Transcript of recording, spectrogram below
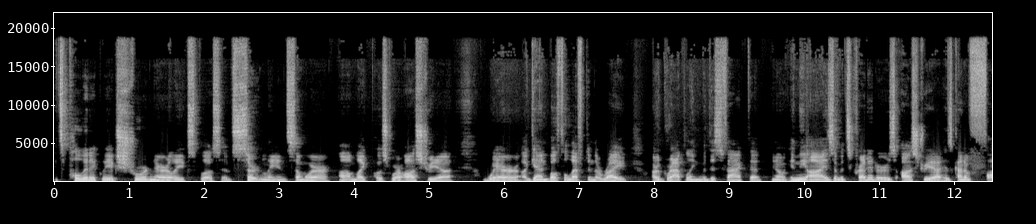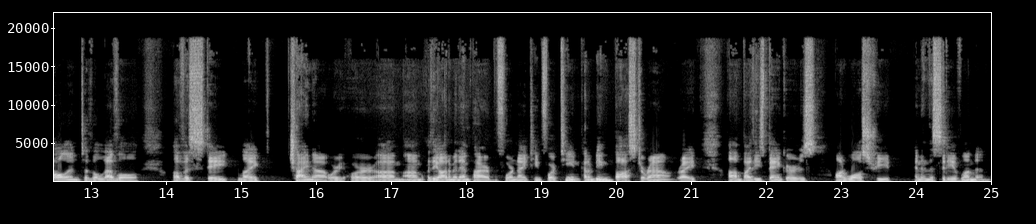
it's politically extraordinarily explosive, certainly in somewhere um, like post war Austria, where again, both the left and the right are grappling with this fact that, you know, in the eyes of its creditors, Austria has kind of fallen to the level of a state like China or, or um, um, the Ottoman Empire before 1914, kind of being bossed around, right, um, by these bankers on Wall Street and in the city of London.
